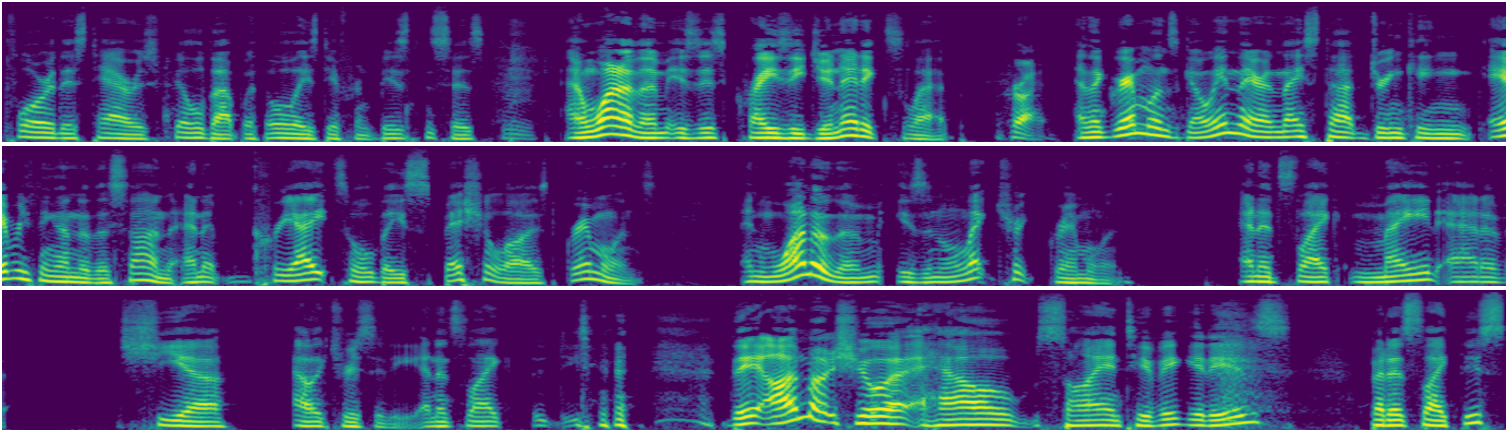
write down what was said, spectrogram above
floor of this tower is filled up with all these different businesses. Hmm. And one of them is this crazy genetics lab. Right. And the gremlins go in there and they start drinking everything under the sun, and it creates all these specialized gremlins. And one of them is an electric gremlin, and it's like made out of sheer electricity. And it's like, they, I'm not sure how scientific it is, but it's like this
